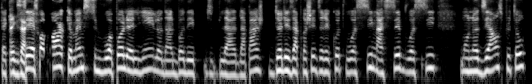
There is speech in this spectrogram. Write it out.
Fait que tu pas peur que même si tu ne vois pas le lien là, dans le bas des, de, la, page, de les approcher, de dire écoute, voici ma cible, voici mon audience plutôt.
